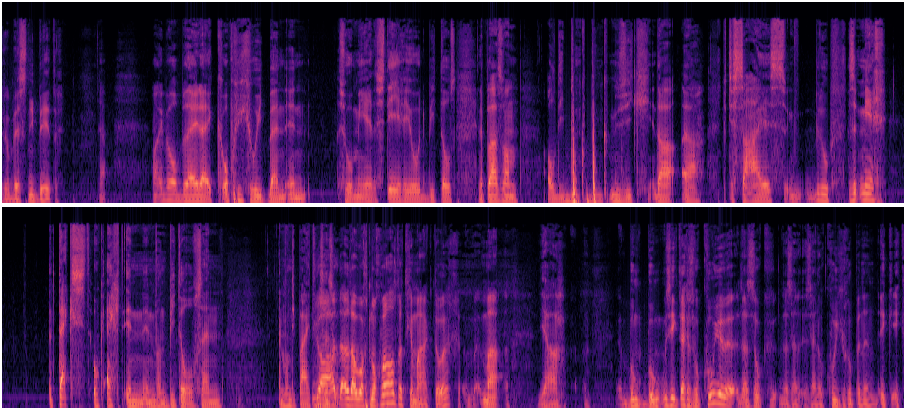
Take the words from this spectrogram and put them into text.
Je wist niet beter. Maar ik ben wel blij dat ik opgegroeid ben in zo meer de stereo, de Beatles. In plaats van al die boek-boek muziek, dat ja, een beetje saai is. Ik bedoel, er zit meer tekst ook echt in, in van Beatles en, en Monty Python. Ja, dat wordt nog wel altijd gemaakt hoor. Maar ja, boem boem muziek, daar is ook goeie, dat is ook, daar zijn, ook goede groepen in. Ik, ik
